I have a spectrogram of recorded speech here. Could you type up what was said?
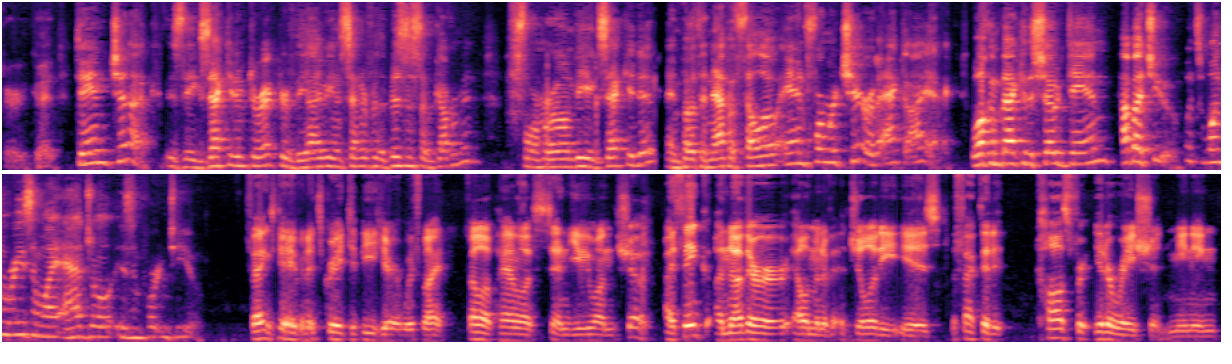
Very good. Dan Chenok is the executive director of the IBM Center for the Business of Government, former OMB executive, and both a NAPA Fellow and former chair of ACT-IAC. Welcome back to the show, Dan. How about you? What's one reason why Agile is important to you? Thanks, Dave, and it's great to be here with my fellow panelists and you on the show. I think another element of agility is the fact that it calls for iteration, meaning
